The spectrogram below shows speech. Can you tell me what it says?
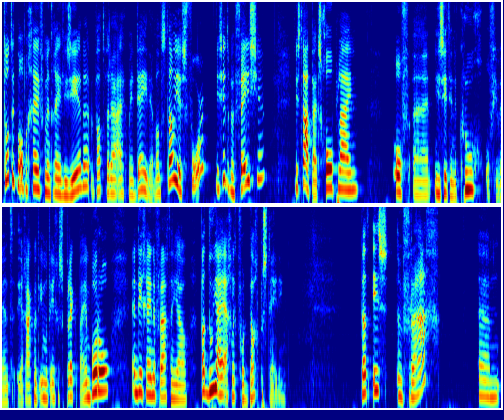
Tot ik me op een gegeven moment realiseerde wat we daar eigenlijk mee deden. Want stel je eens voor, je zit op een feestje. Je staat bij het schoolplein. Of uh, je zit in de kroeg. Of je, bent, je raakt met iemand in gesprek bij een borrel. En diegene vraagt aan jou: Wat doe jij eigenlijk voor dagbesteding? Dat is een vraag um,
